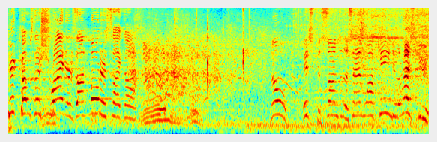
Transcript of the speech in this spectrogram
Here comes the Shriners on motorcycles. No, it's the sons of the San Joaquin to the rescue.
